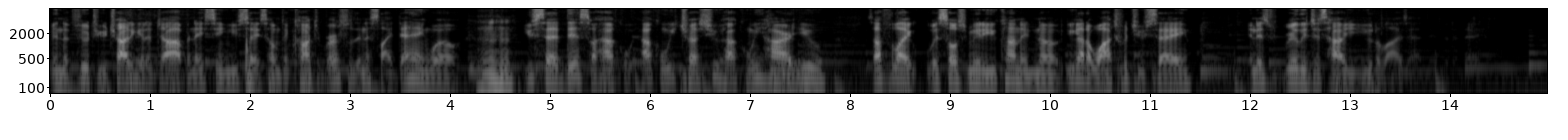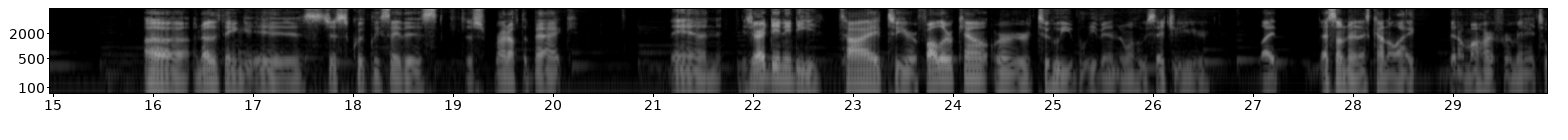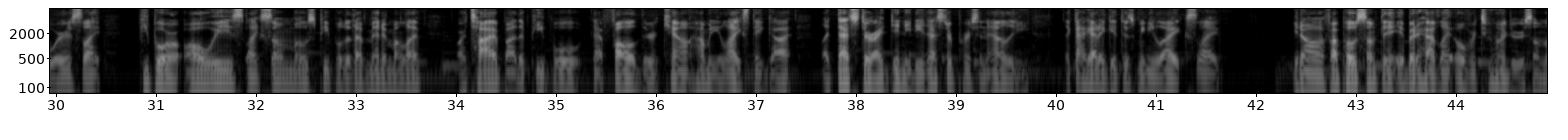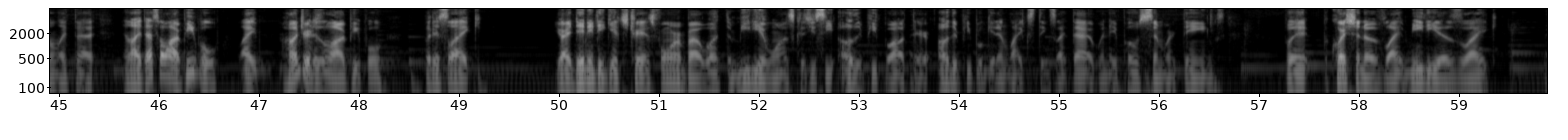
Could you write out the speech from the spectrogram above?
in the future you try to get a job and they see you say something controversial, then it's like, dang, well, Mm-hmm. you said this, so how can we, how can we trust you? How can we hire you? So I feel like with social media, you kind of know you got to watch what you say, and it's really just how you utilize it Uh, another thing is just quickly say this, just right off the back. And is your identity tied to your follower count or to who you believe in, the one who set you here? Like that's something that's kind of like been on my heart for a minute, to where it's like people are always like some most people that I've met in my life are tied by the people that follow their account, how many likes they got. Like that's their identity, that's their personality. Like I gotta get this many likes, like you know, if I post something, it better have like over 200 or something like that. And like, that's a lot of people. Like, 100 is a lot of people. But it's like, your identity gets transformed by what the media wants because you see other people out there, other people getting likes, things like that when they post similar things. But the question of like media is like,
